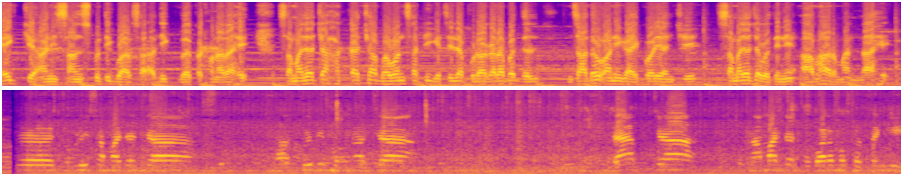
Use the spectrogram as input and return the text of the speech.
ऐक्य आणि सांस्कृतिक वारसा अधिक बळकट होणार आहे. समाजाच्या हक्काच्या भवनसाठी घेतलेल्या पुढाकाराबद्दल जाधव आणि गायकवाड यांचे समाजाच्या वतीने आभार मानला आहे. गवळी समाजाच्या सांस्कृतिक भवनाच्या रॅपच्या कामाच्या शुभारंभ प्रसंगी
